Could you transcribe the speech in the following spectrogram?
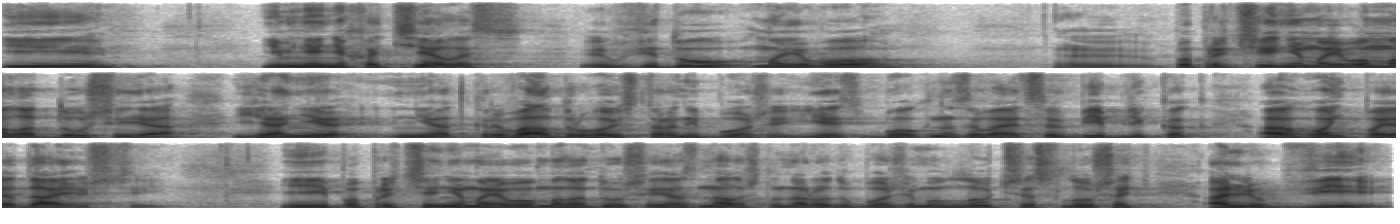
И, и мне не хотелось э, ввиду моего по причине моего малодушия я не, не открывал другой стороны Божией. Есть Бог, называется в Библии как огонь поедающий. И по причине моего малодушия я знал, что народу Божьему лучше слушать о любви,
